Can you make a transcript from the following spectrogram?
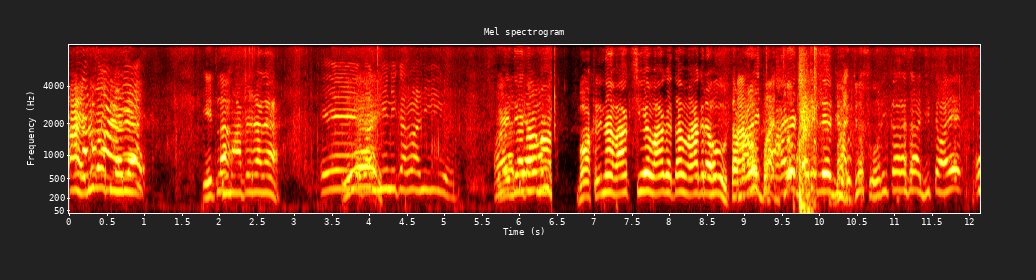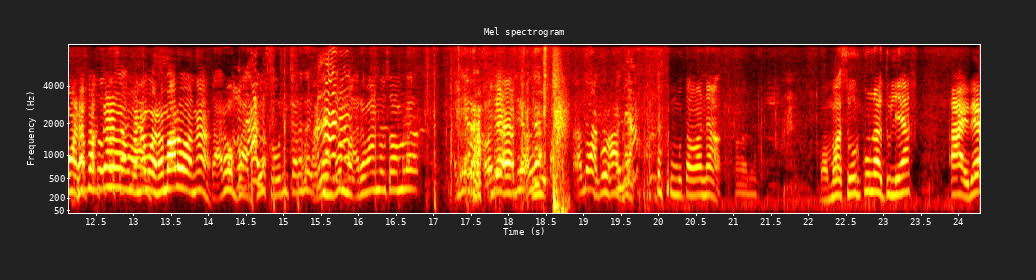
આ હેડો કા બે એટલા માપેરા લે એ ગરમી ની કરવાની. કહી દે તમે બકરીના વાઘ છીએ વાઘ હતા વાઘ રહું. તમારે ભાજ્યો કરી લેજો. ભાજ્યો ચોરી કરે છે હજી તો એ ઓના પકડ ઓના ઓના મારો ઓના તારો ભાજ્યો ચોરી કરે છે. એને મારવાનો છે હમણાં. અલે અલે આગળ આગળ. હું તમારે ના અમાર સોર કુના તું લ્યા? આય રે.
